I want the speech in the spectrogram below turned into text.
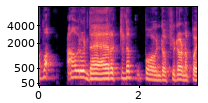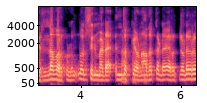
അപ്പൊ ആ ഒരു ഡയറക്ടറുടെ പോയിന്റ് ഓഫ് വ്യൂലാണ് ആണ് ഇപ്പോൾ എല്ലാ വർക്കുകളും. ഒരു സിനിമയുടെ എന്തൊക്കെയാണ് അതൊക്കെ ഡയറക്ടറുടെ ഒരു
